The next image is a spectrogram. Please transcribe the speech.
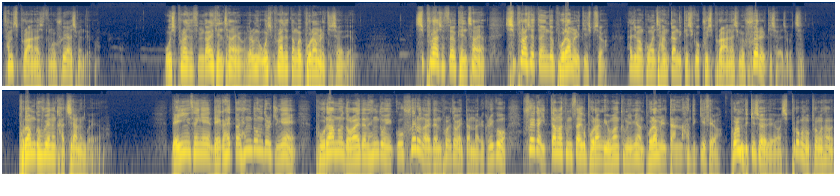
30%안 하셨던 걸 후회하시면 되고. 50% 하셨습니까? 괜찮아요. 여러분 50% 하셨던 거에 보람을 느끼셔야 돼요. 10% 하셨어요? 괜찮아요. 10% 하셨다는 걸 보람을 느끼십시오. 하지만 그건 잠깐 느끼시고 90%안 하신 걸 후회를 느끼셔야죠. 그렇죠? 보람과 후회는 같이 하는 거예요. 내 인생에 내가 했던 행동들 중에 보람으로 넣어야 되는 행동이 있고 후회로 넣어야 되는 폴더가 있단 말이에요. 그리고 후회가 이따만큼 쌓이고 보람이 요만큼이면 보람을 일단 막 느끼세요. 보람 느끼셔야 돼요. 10%건 5%건 상관.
